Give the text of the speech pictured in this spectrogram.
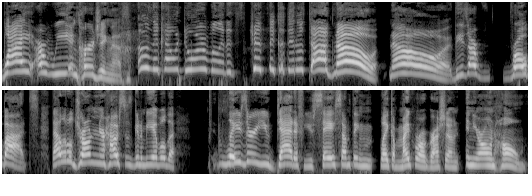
Why are we encouraging this? Oh, look how adorable it is. Just like a little dog. No, no. These are robots. That little drone in your house is going to be able to laser you dead if you say something like a microaggression in your own home.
